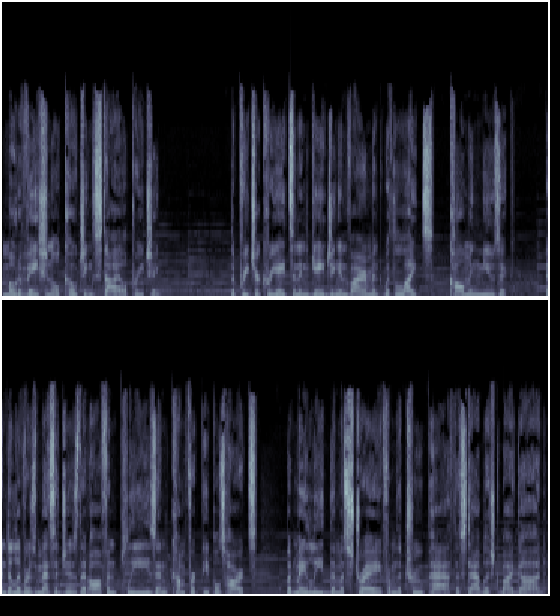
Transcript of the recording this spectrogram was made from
motivational coaching style preaching. The preacher creates an engaging environment with lights, calming music, and delivers messages that often please and comfort people's hearts, but may lead them astray from the true path established by God.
